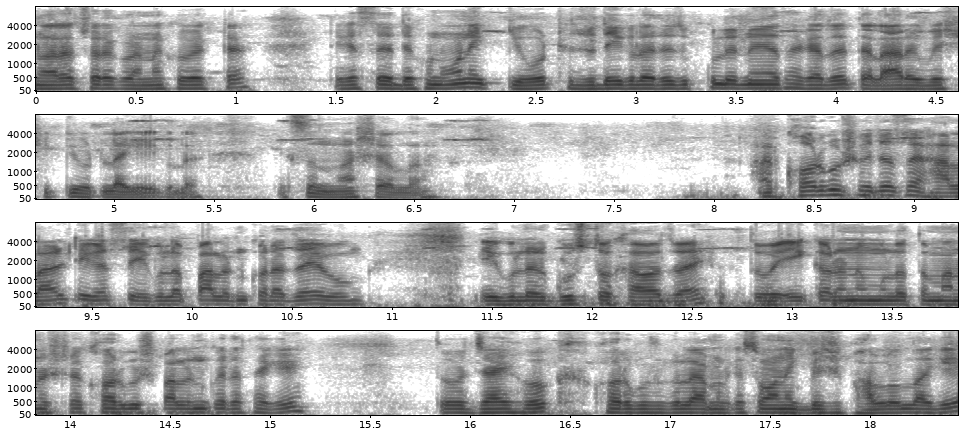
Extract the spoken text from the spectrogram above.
নড়াচড়া করে না খুব একটা, ঠিক আছে? দেখুন, অনেক কিউট যদি এগুলো কুলে নিয়ে থাকা যায়, তাহলে আরও বেশি কিউট লাগে এগুলো। দেখছেন? মার্শাল্লাহ আর খরগোশ হইতেছে হালাল, ঠিক আছে? এগুলো পালন করা যায় এবং এগুলোর গুস্ত খাওয়া যায়। তো এই কারণে মূলত মানুষরা খরগোশ পালন করে থাকে। তো যাই হোক, খরগোশগুলো আমার কাছে অনেক বেশি ভালো লাগে।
